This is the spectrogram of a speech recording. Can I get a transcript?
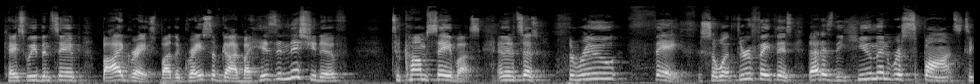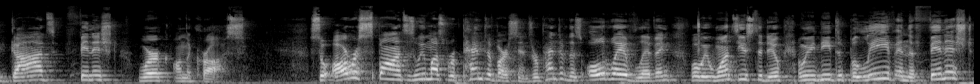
Okay, so we've been saved by grace, by the grace of God, by his initiative to come save us. And then it says, through faith. So, what through faith is, that is the human response to God's finished work on the cross. So, our response is we must repent of our sins, repent of this old way of living, what we once used to do, and we need to believe in the finished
